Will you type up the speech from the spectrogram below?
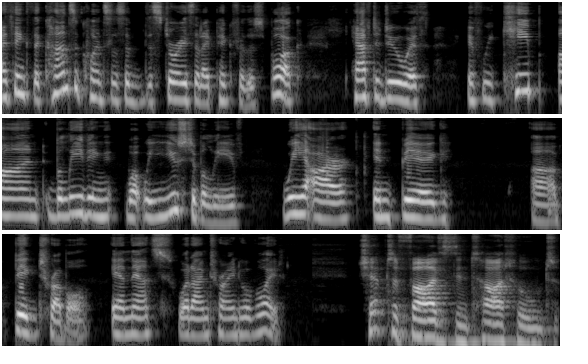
I think the consequences of the stories that I pick for this book have to do with if we keep on believing what we used to believe, we are in big, uh, big trouble. And that's what I'm trying to avoid. Chapter 5 is entitled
